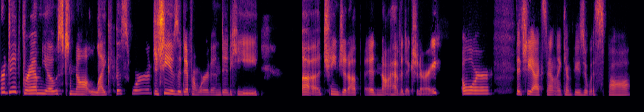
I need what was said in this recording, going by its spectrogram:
Or did Graham Yost not like this word? Did she use a different word and did he uh change it up and not have a dictionary? Or did she accidentally confuse it with spa?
